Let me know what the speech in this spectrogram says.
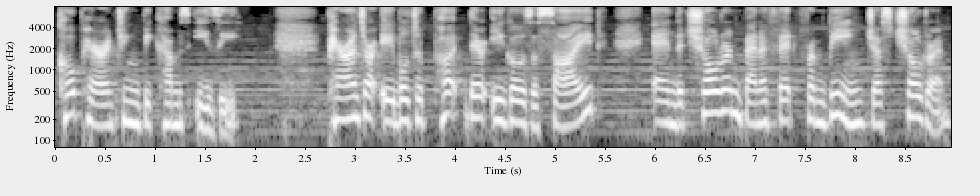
co parenting becomes easy. Parents are able to put their egos aside, and the children benefit from being just children.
